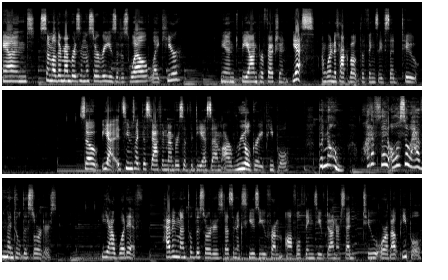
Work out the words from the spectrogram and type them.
And some other members in the server use it as well, like here. And Beyond Perfection. Yes, I'm going to talk about the things they've said too. So, yeah, it seems like the staff and members of the DSM are real great people. But Gnome, what if they also have mental disorders? Yeah, what if? Having mental disorders doesn't excuse you from awful things you've done or said to or about people.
